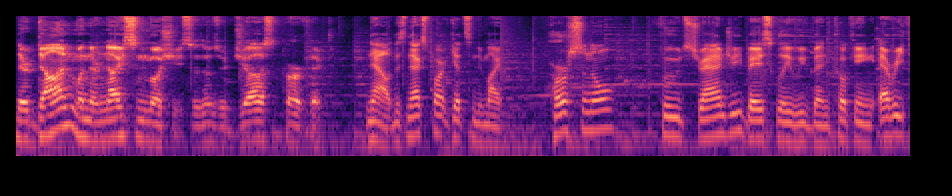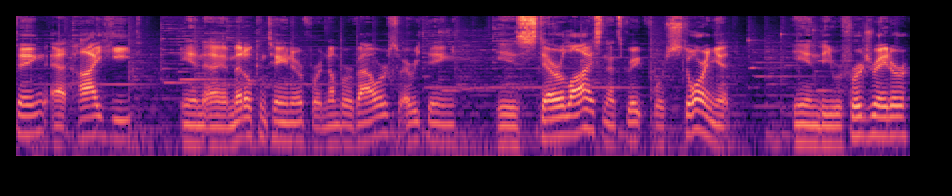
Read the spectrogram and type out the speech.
they're done when they're nice and mushy, so those are just perfect. Now, this next part gets into my personal food strategy. Basically, we've been cooking everything at high heat in a metal container for a number of hours, so everything is sterilized, and that's great for storing it in the refrigerator.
